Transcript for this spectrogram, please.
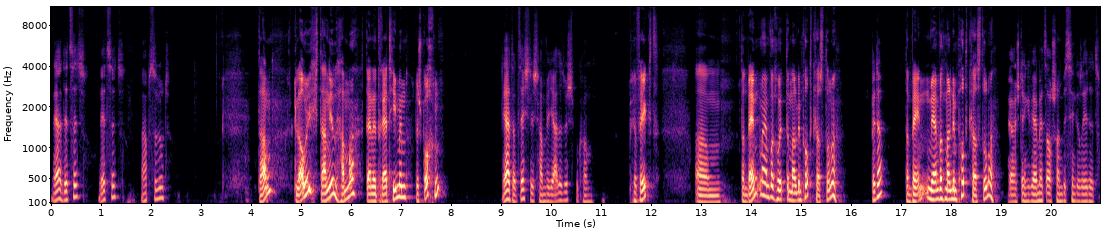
Ja, that's it. That's it. Absolut. Dann, glaube ich, Daniel, haben wir deine drei Themen besprochen. Ja, tatsächlich haben wir die alle durchbekommen. Perfekt. Ähm, dann beenden wir einfach heute mal den Podcast, oder? Bitte? dann beenden wir einfach mal den Podcast, oder? Ja, ich denke, wir haben jetzt auch schon ein bisschen geredet.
